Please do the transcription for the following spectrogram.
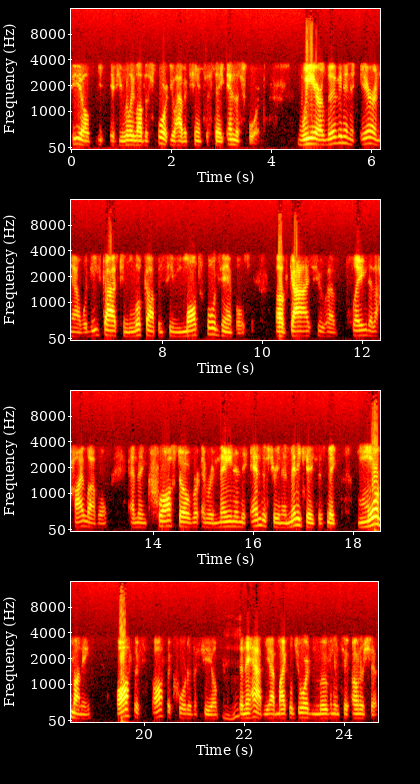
field, if you really love the sport, you'll have a chance to stay in the sport. We are living in an era now where these guys can look up and see multiple examples of guys who have played at a high level and then crossed over and remain in the industry and in many cases make more money off the off the court of the field mm-hmm. than they have. You have Michael Jordan moving into ownership.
